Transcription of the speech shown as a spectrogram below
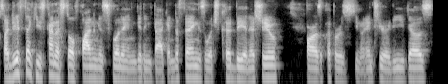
So I do think he's kind of still finding his footing and getting back into things, which could be an issue as far as the Clippers, you know, interior D goes.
